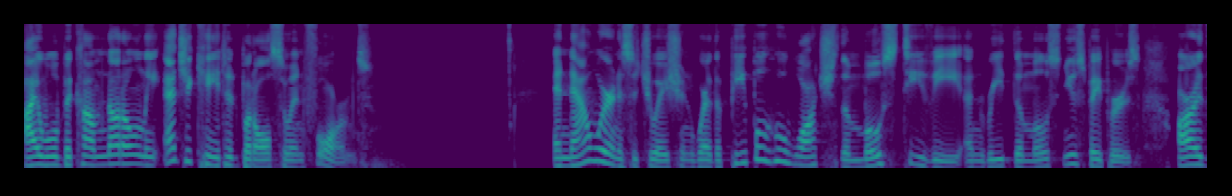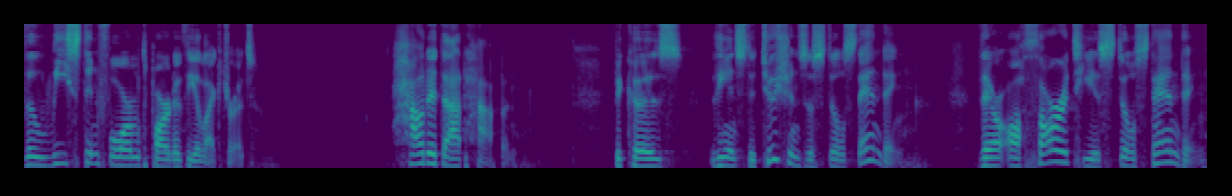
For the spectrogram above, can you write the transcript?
I will become not only educated, but also informed. And now we're in a situation where the people who watch the most TV and read the most newspapers are the least informed part of the electorate. How did that happen? Because the institutions are still standing. Their authority is still standing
